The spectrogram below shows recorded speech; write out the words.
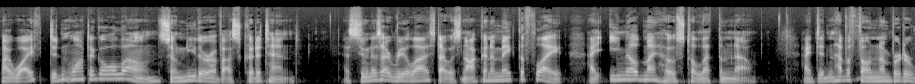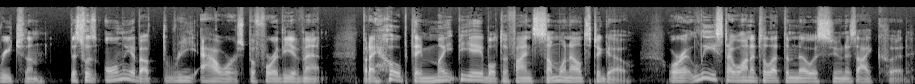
My wife didn't want to go alone, so neither of us could attend. As soon as I realized I was not going to make the flight, I emailed my host to let them know. I didn't have a phone number to reach them. This was only about three hours before the event, but I hoped they might be able to find someone else to go, or at least I wanted to let them know as soon as I could.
